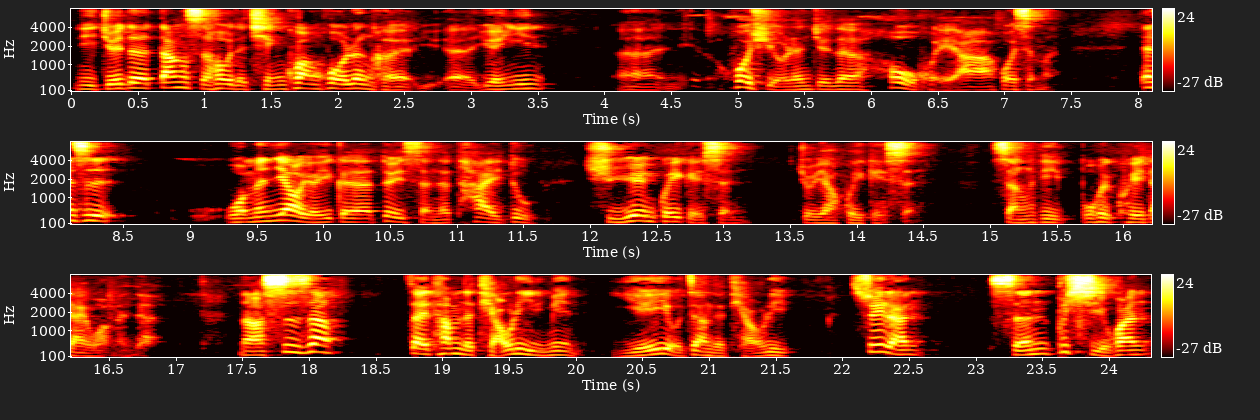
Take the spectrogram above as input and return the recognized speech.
你觉得当时候的情况或任何呃原因，呃，或许有人觉得后悔啊或什么，但是我们要有一个对神的态度，许愿归给神，就要归给神，上帝不会亏待我们的。那事实上，在他们的条例里面。也有这样的条例，虽然神不喜欢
